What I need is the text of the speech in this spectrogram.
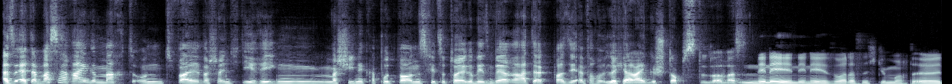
Also er hat da Wasser reingemacht und weil wahrscheinlich die Regenmaschine kaputt war und es viel zu teuer gewesen wäre, hat er quasi einfach Löcher reingestopst oder was. Nee, nee, nee, nee, so hat er das nicht gemacht. Äh,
